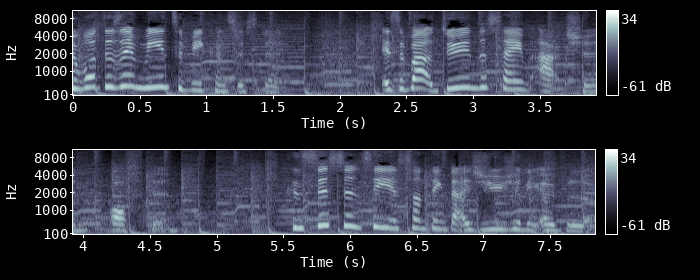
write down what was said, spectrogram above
So, what does it mean to be consistent? It's about doing the same action often. Consistency is something that is usually overlooked.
